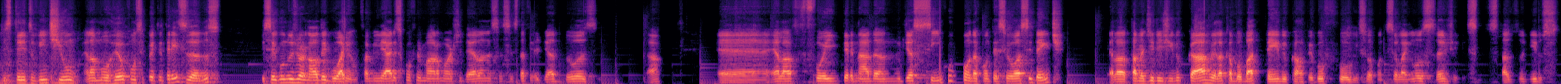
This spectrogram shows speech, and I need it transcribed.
Distrito 21. Ela morreu com 53 anos e segundo o jornal The Guardian, familiares confirmaram a morte dela nessa sexta-feira, dia 12. Tá? É, ela foi internada no dia 5, quando aconteceu o acidente. Ela estava dirigindo o carro e ela acabou batendo, o carro pegou fogo. Isso aconteceu lá em Los Angeles, nos Estados Unidos.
